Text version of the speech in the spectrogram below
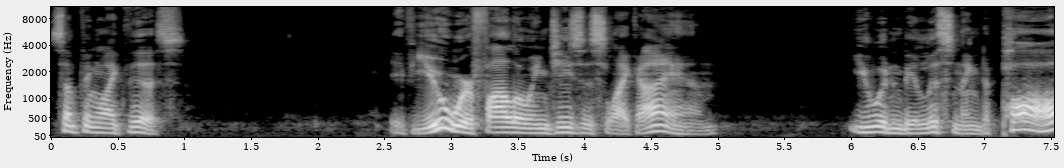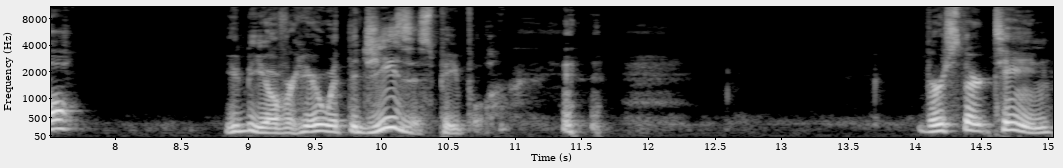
Something like this If you were following Jesus like I am, you wouldn't be listening to Paul. You'd be over here with the Jesus people. Verse 13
